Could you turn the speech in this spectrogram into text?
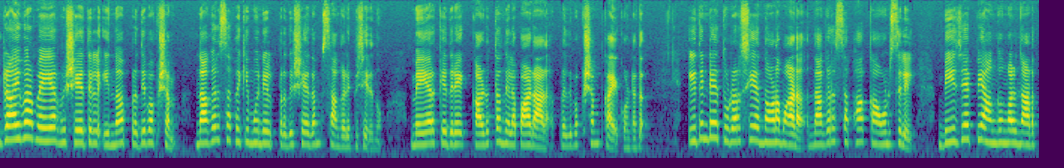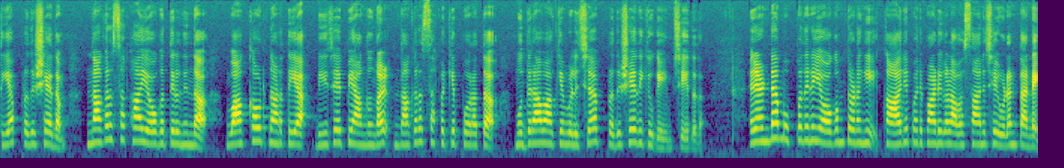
ഡ്രൈവർ മേയർ വിഷയത്തിൽ ഇന്ന് പ്രതിപക്ഷം നഗരസഭയ്ക്ക് മുന്നിൽ പ്രതിഷേധം സംഘടിപ്പിച്ചിരുന്നു. മേയർക്കെതിരെ കടുത്ത നിലപാടാണ് പ്രതിപക്ഷം കൈക്കൊണ്ടത്. ഇതിന്റെ തുടർച്ചയെന്നോണമാണ് നഗരസഭാ കൗൺസിലിൽ ബി ജെ പി അംഗങ്ങൾ നടത്തിയ പ്രതിഷേധം. നഗരസഭാ യോഗത്തിൽ നിന്ന് വാക്കൌട്ട് നടത്തിയ ബി ജെ പി അംഗങ്ങൾ നഗരസഭയ്ക്ക് പുറത്ത് മുദ്രാവാക്യം വിളിച്ച് പ്രതിഷേധിക്കുകയും ചെയ്തത്. രണ്ട് മുപ്പതിന് യോഗം തുടങ്ങി കാര്യപരിപാടികൾ അവസാനിച്ചയുടൻ തന്നെ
